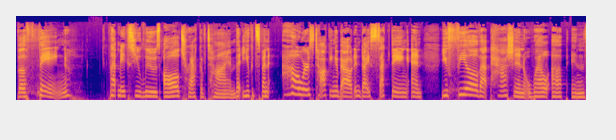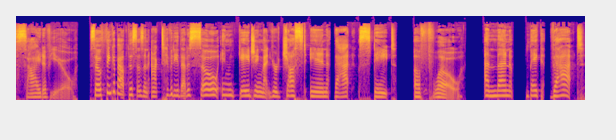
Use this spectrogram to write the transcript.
the thing that makes you lose all track of time, that you could spend hours talking about and dissecting, and you feel that passion well up inside of you. So think about this as an activity that is so engaging that you're just in that state of flow. And then make that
